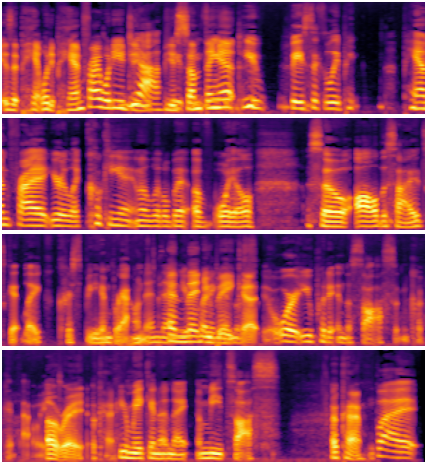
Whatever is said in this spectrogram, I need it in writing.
is it pan? What do you pan fry? What do you do? Yeah, you, something you, it. You basically pan fry it. You're like cooking it in a little bit of oil, so all the sides get like crispy and brown, and then And you're then you bake the- or you put it in the sauce and cook it that way. Oh too. right. Okay. You're making a, ni- a meat sauce, Okay. but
